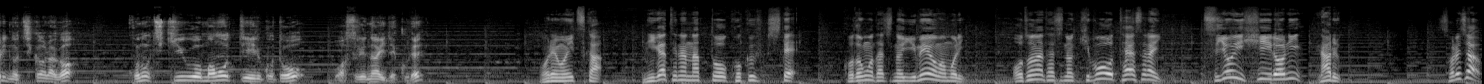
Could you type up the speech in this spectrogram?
人の力がこの地球を守っていることを忘れないでくれ。俺もいつか苦手な納豆を克服して子供たちの夢を守り大人たちの希望を絶やさない強いヒーローになる。それじゃあ。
